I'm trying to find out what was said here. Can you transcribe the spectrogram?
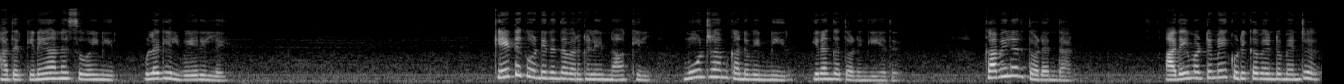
அதற்கிணையான சுவை நீர் உலகில் வேறில்லை. கேட்டுக்கொண்டிருந்தவர்களின் நாக்கில் மூன்றாம் கனவின் நீர் இறங்கத் தொடங்கியது. கபிலர் தொடர்ந்தார். அதை மட்டுமே குடிக்க வேண்டும் என்று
